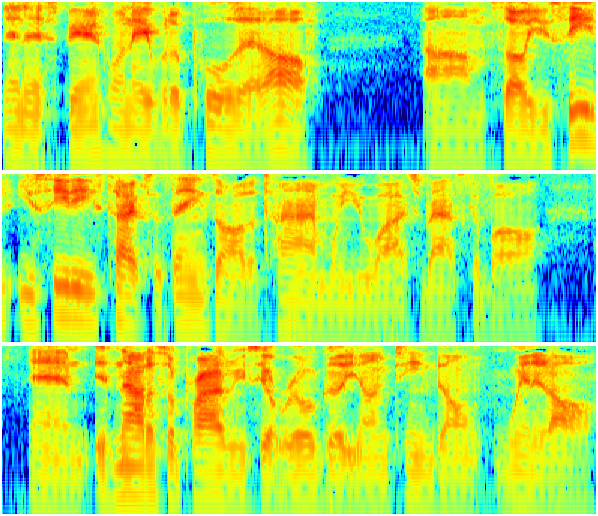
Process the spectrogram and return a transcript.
and experienced, weren't able to pull that off. Um, so you see you see these types of things all the time when you watch basketball. And it's not a surprise when you see a real good young team don't win it all.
